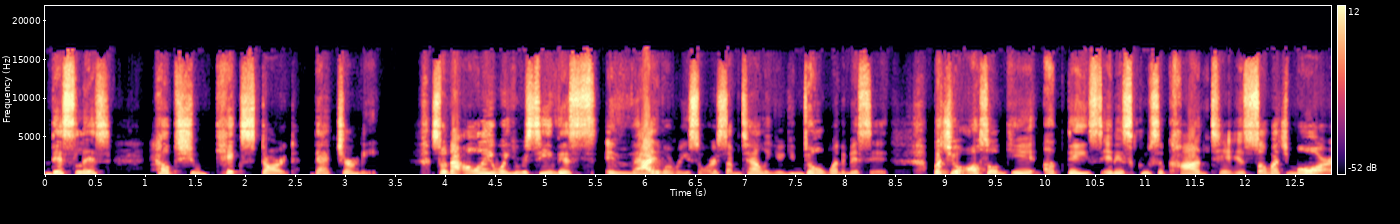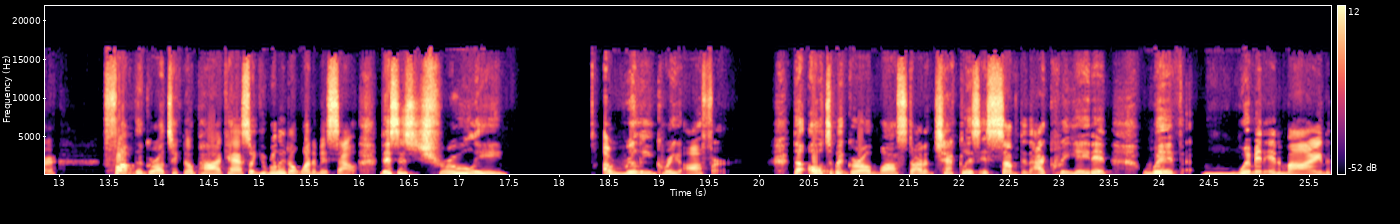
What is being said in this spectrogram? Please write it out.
This list helps you kickstart that journey. So not only will you receive this invaluable resource, I'm telling you, you don't want to miss it, but you'll also get updates and exclusive content and so much more from the Girl Take Note podcast. So you really don't want to miss out. This is truly a really great offer. The Ultimate Girl Boss Startup Checklist is something I created with women in mind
